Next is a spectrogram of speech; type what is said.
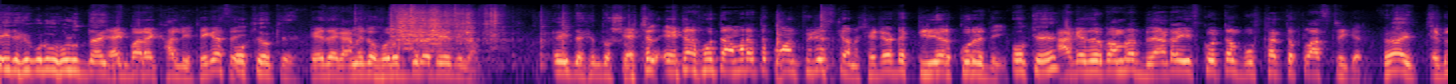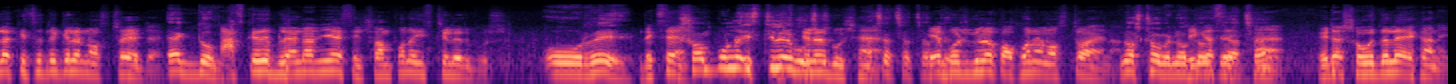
এই দেখে কোনো হলুদ নাই। একবারে খালি ঠিক আছে? ওকে ওকে এই দেখ আমি তো হলুদগুলো দিয়ে দিলাম। এই দেখেন দর্শক। এটার প্রতি আমার এত কনফিডেন্স কেন? সেটা ওটা ক্লিয়ার করে দেই। ওকে আগে যেরকম আমরা ব্লেন্ডার ইউজ করতাম বুশ থাকতো প্লাস্টিকের রাইট এগুলা কিছুদিন গেলে নষ্ট হয়ে যায়। একদম। আজকে যে ব্লেন্ডার নিয়ে আসি সম্পূর্ণ স্টিলের বুশ ও দেখছেন? সম্পূর্ণ স্টিলের বুশ। স্টিলের বুশ হ্যাঁ। আচ্ছা আচ্ছা আচ্ছা। এই বুশগুলো কখনো নষ্ট হয় না। নষ্ট হবে না ঠিক আছে? আচ্ছা। এটা সবুজ এখানে।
